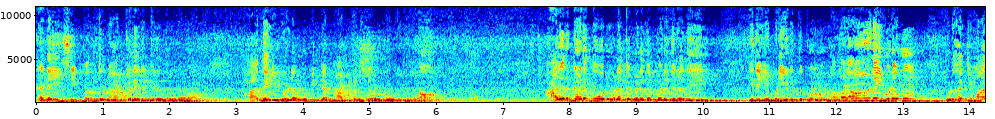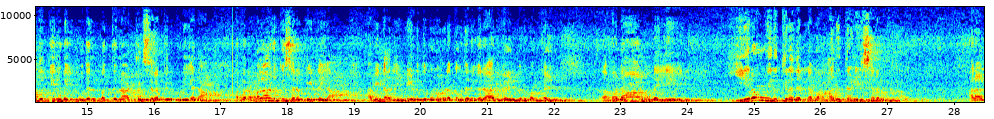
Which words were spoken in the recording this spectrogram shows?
கடைசி பத்து நாட்கள் இருக்கிறது அல்லவா அதை விடவும் இந்த நாட்கள் சிறப்போடு எழுதுறாங்க அதற்கடுத்து ஒரு விளக்கம் எழுதப்படுகிறது. இதை எப்படி எடுத்துக்கணும் ரமலானை விடவும் துல்ஹஜி மாதத்தினுடைய முதல் பத்து நாட்கள் சிறப்பிற்குரியதா அப்ப ரமலானுக்கு சிறப்பு இல்லையா? அப்படின்னு அதை எப்படி எடுத்துக்கணும் விளக்கம் தருகிறார்கள் பெருமக்கள். ரமலானுடைய இரவு இருக்கிறது என்னவா அது தனி சிறப்பு. ஆனால்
